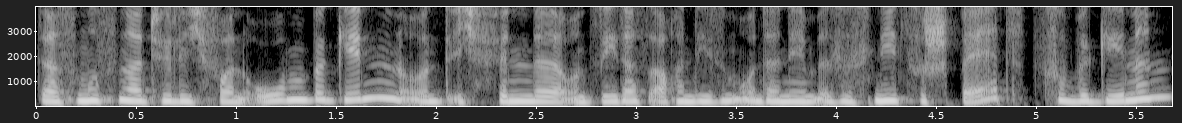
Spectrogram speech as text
Das muss natürlich von oben beginnen und ich finde und sehe das auch in diesem Unternehmen, ist es nie zu spät zu beginnen.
